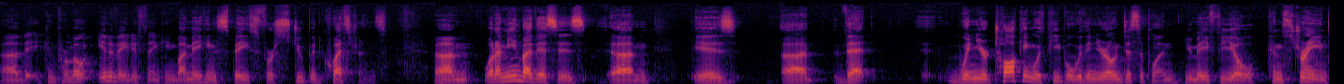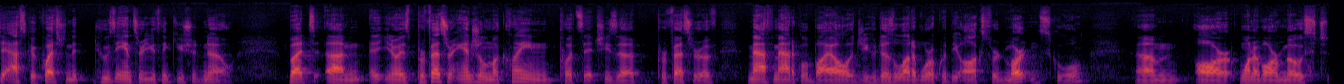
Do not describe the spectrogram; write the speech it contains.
Uh, they can promote innovative thinking by making space for stupid questions. Um, what I mean by this is, um, is uh, that when you're talking with people within your own discipline, you may feel constrained to ask a question that, whose answer you think you should know. But um, you know, as Professor Angela McLean puts it, she's a professor of mathematical biology who does a lot of work with the Oxford Martin School, um, one of our most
